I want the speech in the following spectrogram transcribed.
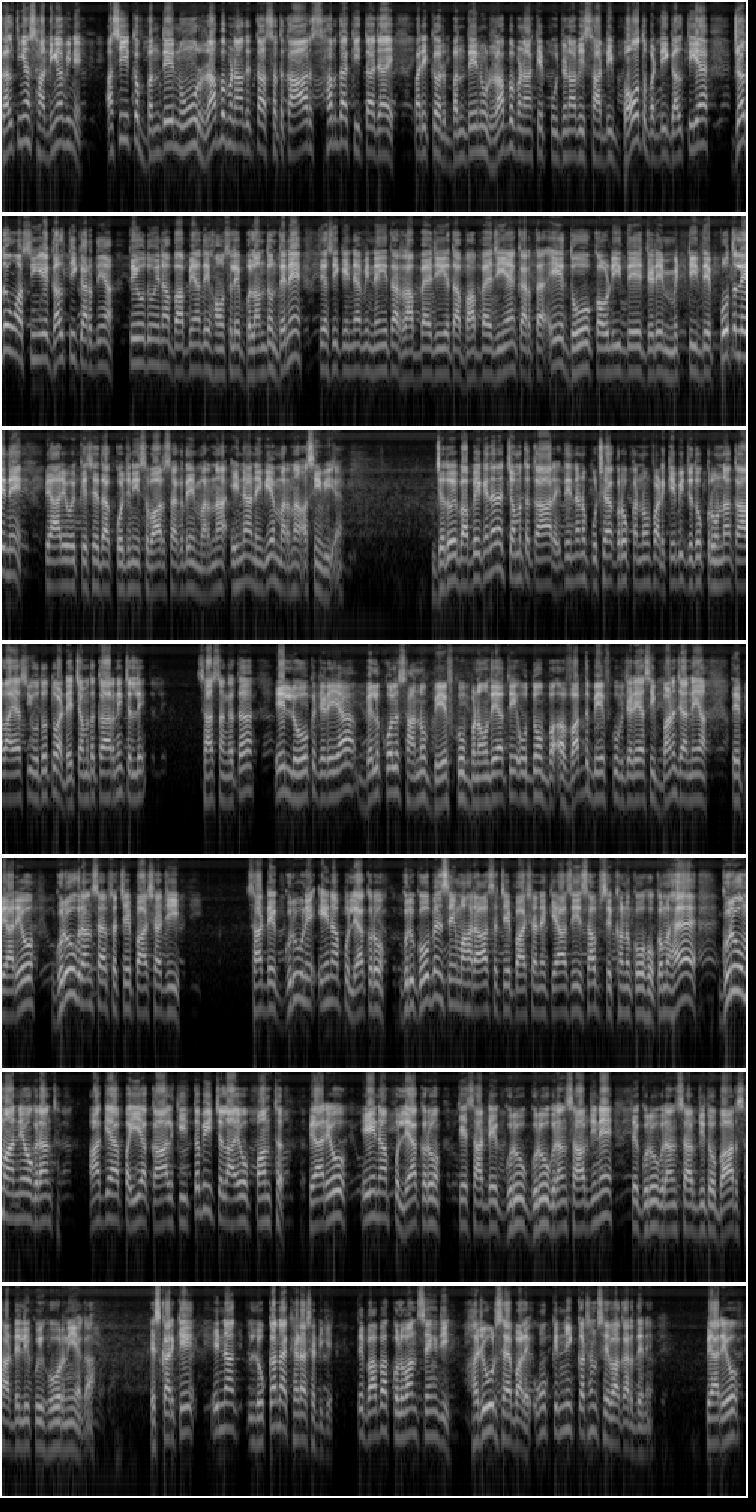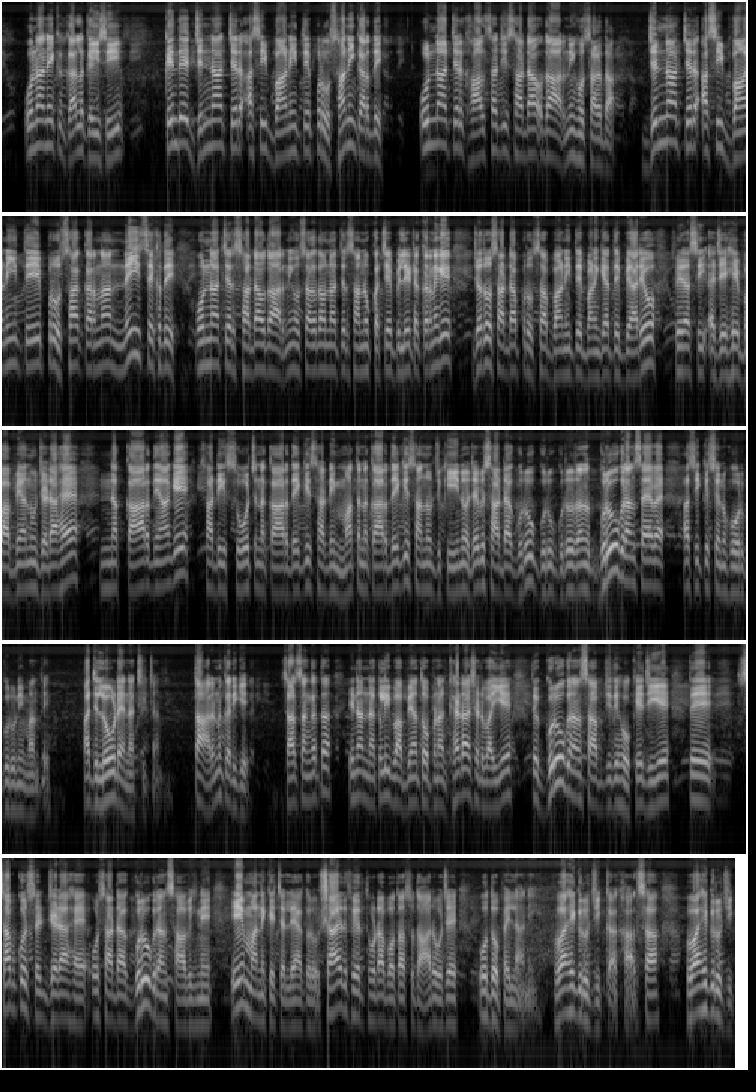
ਗਲਤੀਆਂ ਸਾਡੀਆਂ ਵੀ ਨੇ। ਅਸੀਂ ਇੱਕ ਬੰਦੇ ਨੂੰ ਰੱਬ ਬਣਾ ਦਿੱਤਾ, ਸਤਕਾਰ ਸਭ ਦਾ ਕੀਤਾ ਜਾਏ, ਪਰ ਇੱਕ ਬੰਦੇ ਨੂੰ ਰੱਬ ਬਣਾ ਕੇ ਪੂਜਣਾ ਵੀ ਸਾਡੀ ਬਹੁਤ ਵੱਡੀ ਗਲਤੀ ਹੈ। ਜਦੋਂ ਅਸੀਂ ਇਹ ਗਲਤੀ ਕਰਦੇ ਹਾਂ, ਤੇ ਉਦੋਂ ਇਹਨਾਂ ਬਾਬਿਆਂ ਦੇ ਹੌਸਲੇ ਬੁਲੰਦ ਹੁੰਦੇ ਨੇ, ਤੇ ਅਸੀਂ ਕਹਿੰਦੇ ਆ ਵੀ ਨਹੀਂ, ਇਹ ਤਾਂ ਰੱਬ ਹੈ ਜੀ, ਇਹ ਤਾਂ ਬਾਬਾ ਹੈ ਜੀ, ਐਂ ਕਰਤਾ। ਇਹ ਦੋ ਕੌੜੀ ਦੇ ਜਿਹੜੇ ਮਿੱਟੀ ਦੇ ਪੁਤਲੇ ਨੇ, ਪਿਆਰਿਓ, ਇਹ ਕਿਸੇ ਦਾ ਕੁਝ ਨਹੀਂ ਸਵਾਰ ਸਕਦੇ, ਮਰਨਾ ਇਹਨਾਂ ਨੇ ਵੀ ਹੈ, ਮਰਨਾ ਅਸੀਂ ਵੀ ਹੈ। ਜਦੋਂ ਇਹ ਬਾਬੇ ਕਹਿੰਦੇ ਨਾ ਚਮਤਕਾਰ ਤੇ ਇਹਨਾਂ ਨੂੰ ਪੁੱਛਿਆ ਕਰੋ ਕੰਨੋਂ ਫੜ ਕੇ ਵੀ ਜਦੋਂ ਕਰੋਨਾ ਕਾਲ ਆਇਆ ਸੀ ਉਦੋਂ ਤੁਹਾਡੇ ਚਮਤਕਾਰ ਨਹੀਂ ਚੱਲੇ। ਸਾਧ ਸੰਗਤ, ਇਹ ਲੋਕ ਜਿਹੜੇ ਆ ਬਿਲਕੁਲ ਸਾਨੂੰ ਬੇਵਕੂਫ ਬਣਾਉਂਦੇ ਆ ਤੇ ਉਦੋਂ ਵੱਧ ਬੇਵਕੂਫ ਜਿਹੜੇ ਅਸੀਂ ਬਣ ਜਾਂਦੇ ਆ। ਤੇ ਪਿਆਰਿਓ, ਗੁਰੂ ਗ੍ਰੰਥ ਸਾਹਿਬ ਸੱਚੇ ਪਾਤਸ਼ਾਹ ਜੀ, ਸਾਡੇ ਗੁਰੂ ਨੇ ਇਹ ਨਾ ਭੁੱਲਿਆ ਕਰੋ, ਗੁਰੂ ਗੋਬਿੰਦ ਸਿੰਘ ਮਹਾਰਾਜ ਸੱਚੇ ਪਾਤਸ਼ਾਹ ਨੇ ਕਿਹਾ ਸੀ, ਸਭ ਸਿੱਖਣ ਕੋ ਹੁਕਮ ਹੈ। ਗੁਰੂ ਮਾਨਿਓ ਗ੍ਰੰਥ, ਆਗਿਆ ਭਈ ਅਕਾਲ ਕੀ ਤਬੀ ਚਲਾਇਓ ਪੰਥ। ਪਿਆਰਿਓ, ਇਹ ਨਾ ਭੁੱਲਿਆ ਕਰੋ ਕਿ ਸਾਡੇ ਗੁਰੂ ਗੁਰੂ ਗ੍ਰੰਥ ਸਾਹਿਬ ਜੀ ਨੇ ਤੇ ਗੁਰੂ ਗ੍ਰੰਥ ਸਾਹਿਬ ਜੀ ਤੋਂ ਬਾਅਦ ਸਾਡੇ ਲਈ ਕੋਈ ਹੋਰ ਨਹੀਂ ਹੈਗਾ। ਇਸ ਕਰਕੇ ਇਹਨਾਂ ਲੋਕਾਂ ਦਾ ਖੇੜਾ ਛੱਡੀਏ। ਤੇ ਬਾਬਾ ਕੁਲਵੰਤ ਸਿੰਘ ਜੀ, ਹਜੂਰ ਸਾਹਿਬ ਵਾਲੇ, ਉਹ ਕਿੰਨੀ ਕਠਨ ਸੇਵਾ ਕਰਦੇ ਨੇ। ਪਿਆਰਿਓ, ਉਹਨਾਂ ਨੇ ਇੱਕ ਗੱਲ ਕਹੀ ਸੀ, ਕਹਿੰਦੇ, ਜਿੰਨਾ ਚਿਰ ਅਸੀਂ ਬਾਣੀ ਤੇ ਭਰੋਸਾ ਨਹੀਂ ਕਰਦੇ ਉਹਨਾਂ ਚਿਰ ਖਾਲਸਾ ਜੀ ਸਾਡਾ ਉਧਾਰ ਨਹੀਂ ਹੋ ਸਕਦਾ। ਜਿੰਨਾ ਚਿਰ ਅਸੀਂ ਬਾਣੀ ਤੇ ਭਰੋਸਾ ਕਰਨਾ ਨਹੀਂ ਸਿੱਖਦੇ ਉਹਨਾਂ ਚਿਰ ਸਾਡਾ ਉਧਾਰ ਨਹੀਂ ਹੋ ਸਕਦਾ ਉਹਨਾਂ ਚਿਰ ਸਾਨੂੰ ਕੱਚੇ ਪਿੱਲੇ ਟੱਕਰਨਗੇ। ਜਦੋਂ ਸਾਡਾ ਭਰੋਸਾ ਬਾਣੀ ਤੇ ਬਣ ਗਿਆ ਤੇ ਪਿਆਰਿਓ, ਫਿਰ ਅਸੀਂ ਅਜਿਹੇ ਬਾਬਿਆਂ ਨੂੰ ਜਿਹੜਾ ਹੈ, ਨਕਾਰ ਦਿਆਂਗੇ। ਸਾਡੀ ਸੋਚ ਨਕਾਰ ਦੇਗੀ, ਸਾਡੀ ਮਤ ਨਕਾਰ ਦੇਗੀ। ਸਾਨੂੰ ਯਕੀਨ ਹੋ ਜਾਵੇ ਵੀ ਸਾਡਾ ਗੁਰੂ ਗੁਰੂ ਗੁਰੂ ਗ੍ਰੰਥ- ਗੁਰੂ ਗ੍ਰੰਥ ਸਾਹਿਬ ਹੈ। ਅਸੀਂ ਕਿਸੇ ਨੂੰ ਹੋਰ ਗੁਰੂ ਨਹੀਂ ਮੰਨਦੇ। ਅੱਜ ਲੋੜ ਹੈ ਇਹਨਾਂ ਚੀਜ਼ਾਂ ਦੀ। ਧਾਰਨ ਕਰੀਏ। ਸਾਧ ਸੰਗਤ ਇਹਨਾਂ ਨਕਲੀ ਬਾਬਿਆਂ ਤੋਂ ਆਪਣਾ ਖਹਿੜਾ ਛਡਵਾਈਏ ਤੇ ਗੁਰੂ ਗ੍ਰੰਥ ਸਾਹਿਬ ਜੀ ਦੇ ਹੋ ਕੇ ਜੀਏ ਤੇ ਸਭ ਕੁਝ ਜਿਹੜਾ ਹੈ ਉਹ ਸਾਡਾ ਗੁਰੂ ਗ੍ਰੰਥ ਸਾਹਿਬ ਹੀ ਨੇ, ਇਹ ਮੰਨ ਕੇ ਚੱਲਿਆ ਕਰੋ। ਸ਼ਾਇਦ ਫਿਰ ਥੋੜਾ ਬਹੁਤਾ ਸੁਧਾਰ ਹੋ ਜਾਏ, ਉਦੋਂ ਪਹਿਲਾਂ ਨਹੀਂ। ਵਾਹਿਗੁਰੂ ਜੀ ਕਾ ਖਾਲਸਾ, ਵਾਹਿਗੁਰੂ ਜੀ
